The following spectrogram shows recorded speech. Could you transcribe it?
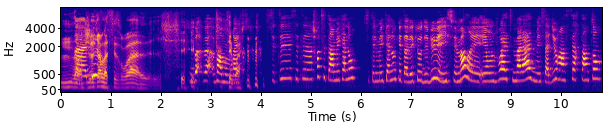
Non, Bah, je lui- veux dire la saison 1. euh, Bah, bah, enfin, bon, bref. C'était, c'était, je crois que c'était un mécano. C'était le mécano qui était avec lui au début et il se fait mordre et, et on le voit être malade, mais ça dure un certain temps.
